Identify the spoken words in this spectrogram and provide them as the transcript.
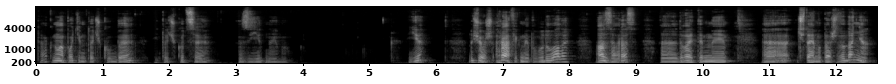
Так, ну а потім точку Б і точку С з'єднуємо. Є? Ну що ж, графік ми побудували. А зараз е, давайте ми е, читаємо перше завдання.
